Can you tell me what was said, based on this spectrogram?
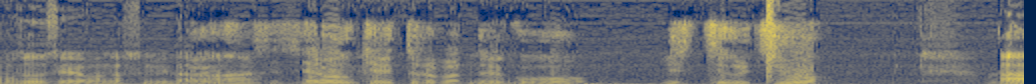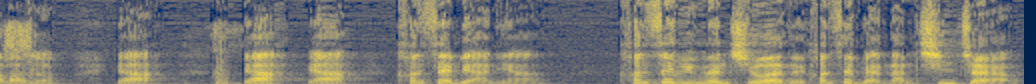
어서오세요. 반갑습니다. 새- 새로운 캐릭터를 만들고 미스틱을 지워. 아 맞아. 야 야 야 컨셉이 아니야. 컨셉이면 지워야 돼. 컨셉이야. 난 진짜야.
